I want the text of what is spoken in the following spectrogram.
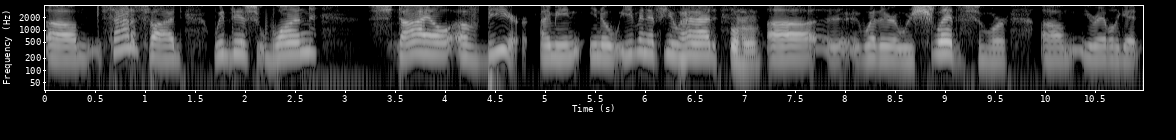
um, satisfied with this one style of beer? I mean, you know, even if you had Mm-hmm. uh, whether it was Schlitz or um, you were able to get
